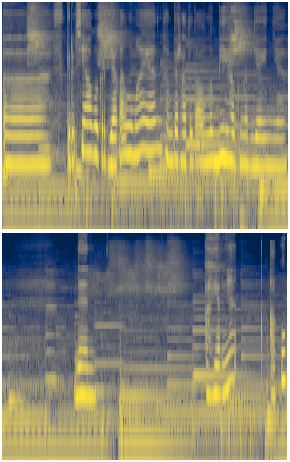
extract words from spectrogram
Uh, skripsi yang aku kerjakan lumayan hampir satu tahun lebih aku ngerjainnya. Dan akhirnya aku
